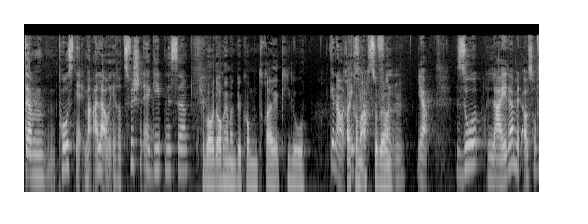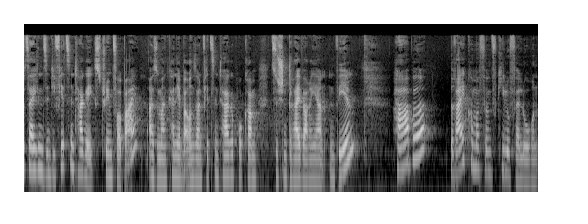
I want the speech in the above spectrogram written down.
da posten ja immer alle auch ihre Zwischenergebnisse. Ich habe heute auch jemand bekommen, 3 Kilo. Genau, 3,8 sogar. Gefunden. Ja, so leider mit Ausrufezeichen sind die 14 Tage Extreme vorbei. Also man kann ja bei unserem 14-Tage-Programm zwischen drei Varianten wählen. Habe 3,5 Kilo verloren,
